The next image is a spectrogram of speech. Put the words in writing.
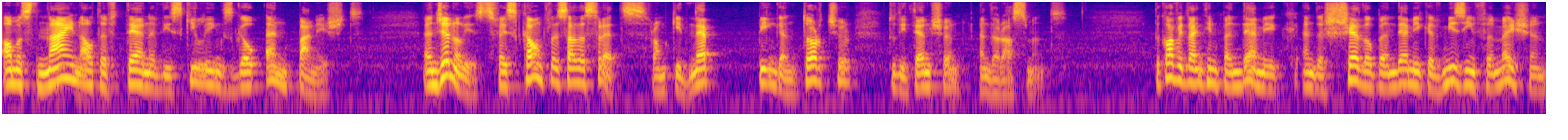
Almost 9 out of 10 of these killings go unpunished. And journalists face countless other threats, from kidnapping and torture to detention and harassment. The COVID-19 pandemic and the shadow pandemic of misinformation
